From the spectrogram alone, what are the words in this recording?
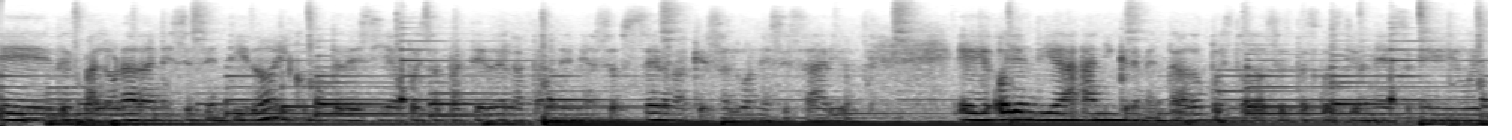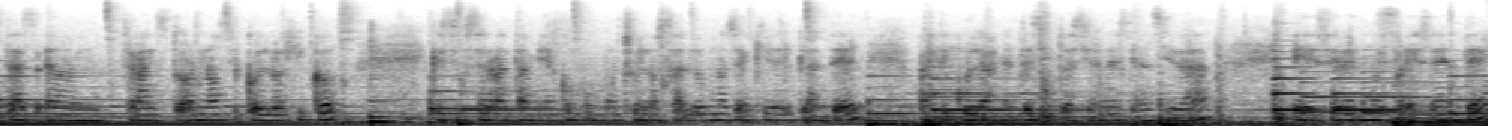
eh, desvalorada en ese sentido y como te decía, pues a partir de la pandemia se observa que es algo necesario. Eh, hoy en día han incrementado pues todas estas cuestiones eh, o estos trastornos psicológicos que se observan también como mucho en los alumnos de aquí del plantel, particularmente situaciones de ansiedad, eh, se ven muy presentes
